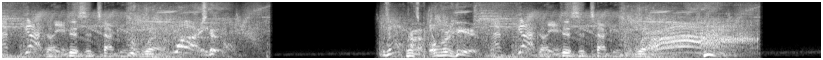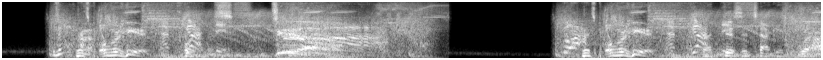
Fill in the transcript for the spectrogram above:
I've got Got this! this attack as well. Why? Let's over here. I've got Got this! this attack as well. Let's over here. I've got this! Let's over here. I've got Got this this! attack as well.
